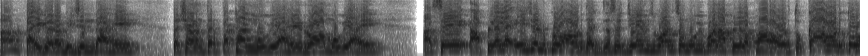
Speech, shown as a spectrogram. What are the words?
हा टायगर अभिजिंदा आहे. त्याच्यानंतर पठाण मूवी आहे रॉ मूवी आहे. असे आपल्याला एजंट खूप आवडतात. जसं जेम्स बॉन्डचा मूवी पण आपल्याला फार आवडतो. का आवडतो?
